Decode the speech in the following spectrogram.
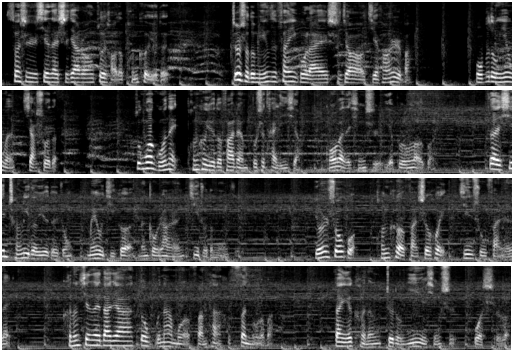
算是现在石家庄最好的朋克乐队。这首的名字翻译过来是叫《解放日》吧？我不懂英文，瞎说的。纵观国内，朋克乐的发展不是太理想，国外的形势也不容乐观。在新成立的乐队中，没有几个能够让人记住的名字。有人说过，朋克反社会，金属反人类。可能现在大家都不那么反叛和愤怒了吧？但也可能这种音乐形式过时了。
